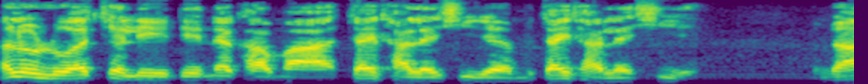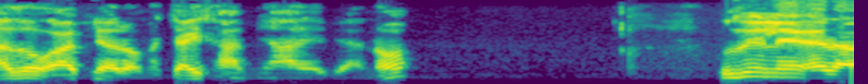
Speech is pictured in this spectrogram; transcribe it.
အဲ့လိုလိုအပ်ချက်လေးတင်တဲ့အခါမှာကြိုက်တာလည်းရှိတယ်မကြိုက်တာလည်းရှိတယ် အများဆုံးအဖြစ်တော့မကြိုက်တာများတယ်ဗျာနော်ဦးစင်းလည်းအဲ့ဒါ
